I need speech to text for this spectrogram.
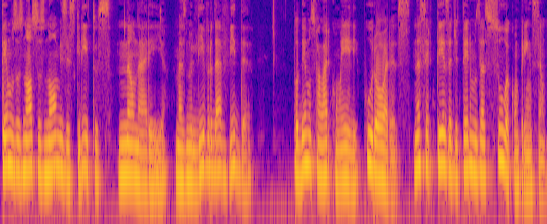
Temos os nossos nomes escritos não na areia, mas no livro da vida. Podemos falar com Ele por horas, na certeza de termos a Sua compreensão.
